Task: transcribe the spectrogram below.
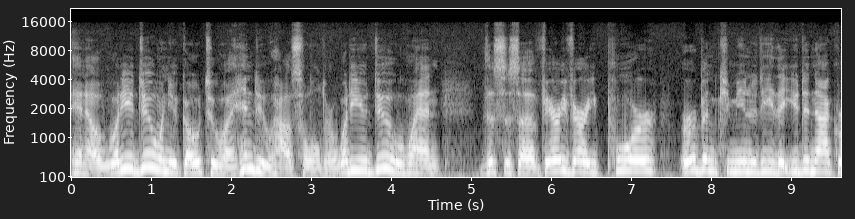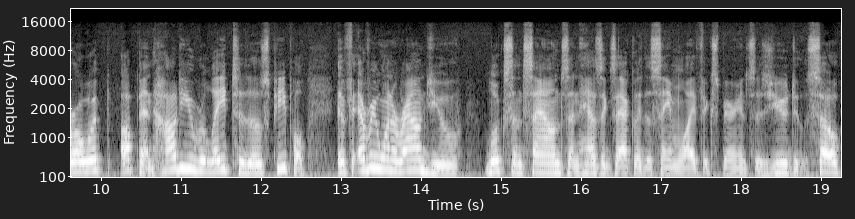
You know, what do you do when you go to a Hindu household? Or what do you do when this is a very, very poor urban community that you did not grow up, in? How do you relate to those people? if everyone around you looks and sounds and has exactly the same life experience as you do. So,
